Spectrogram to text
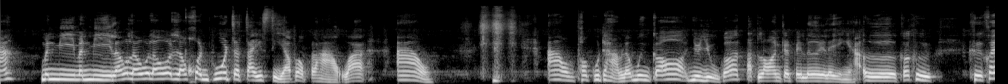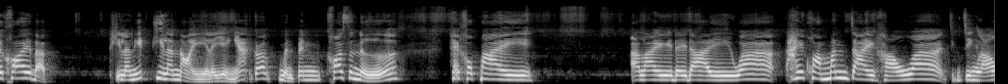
นะ มันมีมันมีแล้วแล้วแล้วแล้วคนพูดจะใจเสียเปล่าๆว่า อ้าวอ้าวพอกูถามแล้วมึงก็อยู่ๆก็ตัดรอนกันไปเลยอะไรอย่างเงี้ยเออก็คือคือคือค่อย ๆแบบทีละนิดทีละหน่อยอะไรอย่างเงี้ยก็เหมือนเป็นข้อเสนอ ให้เขาไปอะไรใด ๆ ว่าให้ความมั่นใจเขาว่าจริง ๆแล้ว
